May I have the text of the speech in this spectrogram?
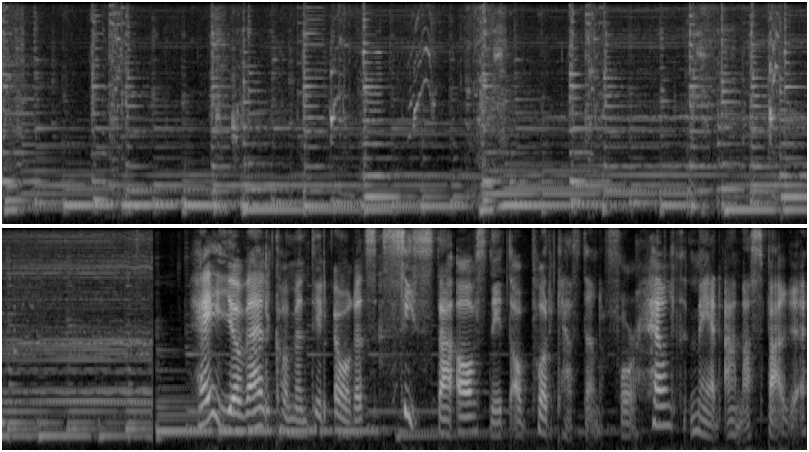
Hej och välkommen till årets sista avsnitt av podcasten For Health med Anna Sparre.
